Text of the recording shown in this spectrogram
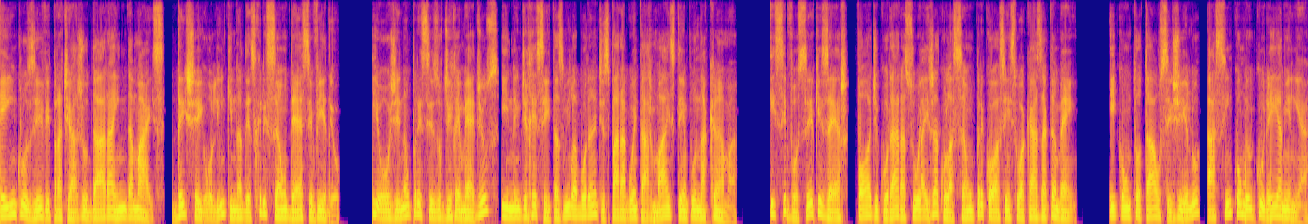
E inclusive para te ajudar ainda mais, deixei o link na descrição desse vídeo. E hoje não preciso de remédios e nem de receitas milaborantes para aguentar mais tempo na cama. E se você quiser, pode curar a sua ejaculação precoce em sua casa também. E com total sigilo, assim como eu curei a minha.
